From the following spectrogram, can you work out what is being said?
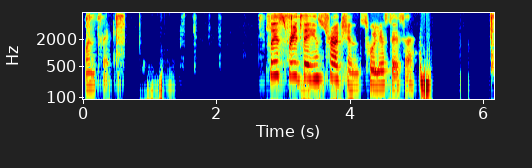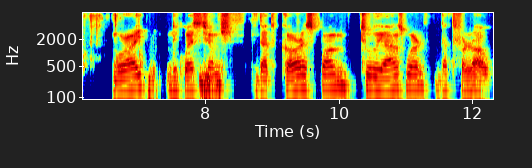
One second. Please read the instructions, Julio César. Write the questions that correspond to the answer that follow.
